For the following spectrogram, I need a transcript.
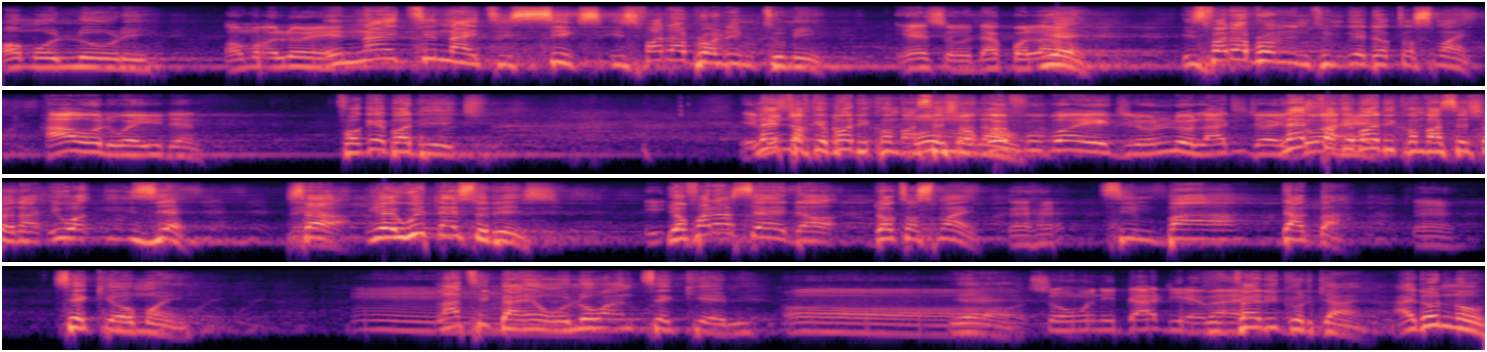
Omolori. Omolore. In 1996, his father brought him to me. Yes, oh, Dapola. Yeah. His father brought him to me, Dr. Smile. How old were you then? Forget about the age. Let's talk about the conversation now. Let's talk about the conversation now. He was, here. Sir, you're a witness to this. Your father said, uh, Dr. Smile, Uh-huh. Timba Dagba, take care ọmọ yìí. Láti ìgbà yẹn òun ló wá ń take care mi. Oh, Yeah. so when the daddy ever. a very good guy. I don't know.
